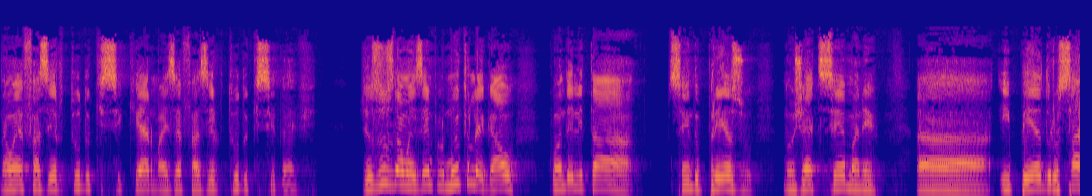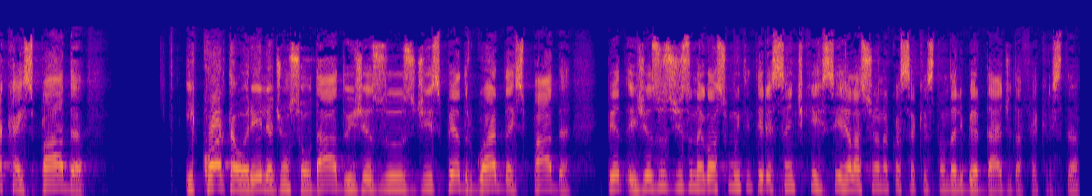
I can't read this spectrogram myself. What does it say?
não é fazer tudo o que se quer, mas é fazer tudo o que se deve. Jesus dá um exemplo muito legal quando ele está sendo preso no Getsemane ah, e Pedro saca a espada e corta a orelha de um soldado, e Jesus diz: Pedro, guarda a espada. Jesus diz um negócio muito interessante que se relaciona com essa questão da liberdade da fé cristã,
